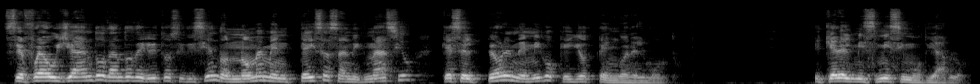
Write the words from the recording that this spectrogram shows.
se fue aullando, dando de gritos y diciendo, no me mentéis a San Ignacio, que es el peor enemigo que yo tengo en el mundo. Y que era el mismísimo diablo.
